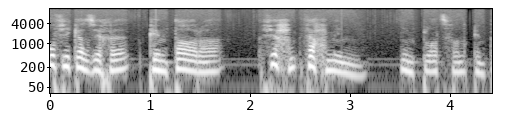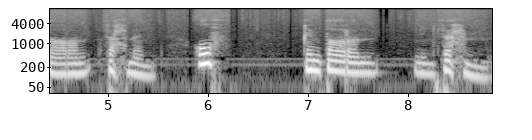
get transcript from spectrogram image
Of je kan zeggen qintara fahmin in plaats van qintaran fahman. Of qintaran min fahm.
